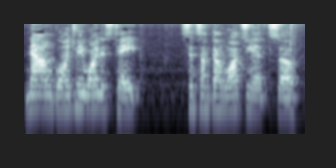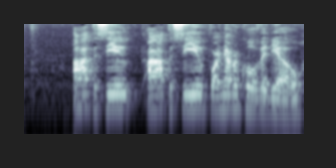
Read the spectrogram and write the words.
Now I'm going to rewind this tape since I'm done watching it. So I'll have to see you. I'll have to see you for another cool video.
